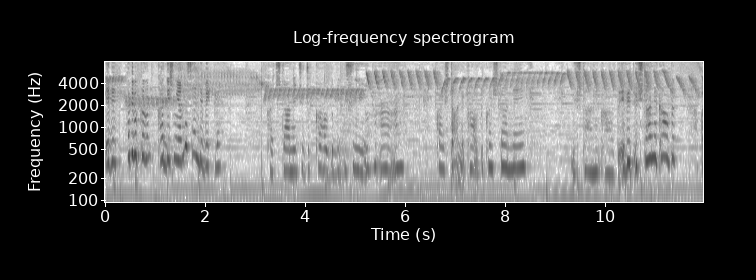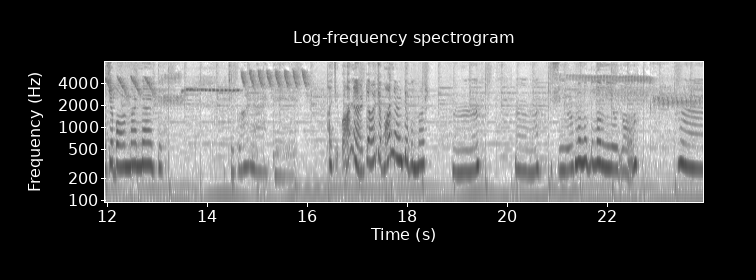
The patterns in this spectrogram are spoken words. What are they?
Evet hadi bakalım. Kardeşin yanında sen de bekle. Kaç tane çocuk kaldı bir düşüneyim. Kaç tane kaldı kaç tane? Üç tane kaldı. Evet üç tane kaldı. Acaba onlar nerede? Acaba nerede? Acaba nerede? Acaba nerede bunlar? Hmm. Hmm. Düşünüyorum ama bulamıyorum. Hmm.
